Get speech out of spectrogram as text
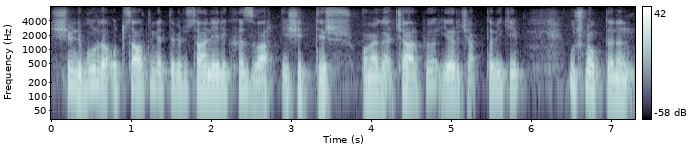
Şimdi burada 36 metre bölü saniyelik hız var. Eşittir omega çarpı yarıçap. Tabii ki uç noktanın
